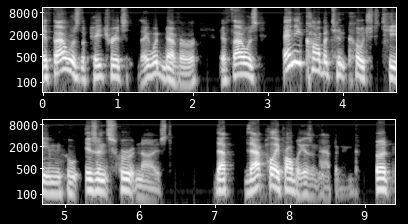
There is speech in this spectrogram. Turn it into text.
If that was the Patriots, they would never. If that was any competent coached team who isn't scrutinized, that that play probably isn't happening. But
